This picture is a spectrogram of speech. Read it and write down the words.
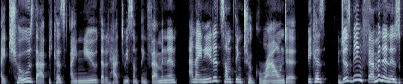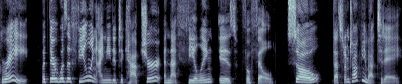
I chose that because I knew that it had to be something feminine and I needed something to ground it because just being feminine is great, but there was a feeling I needed to capture, and that feeling is fulfilled. So that's what I'm talking about today.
